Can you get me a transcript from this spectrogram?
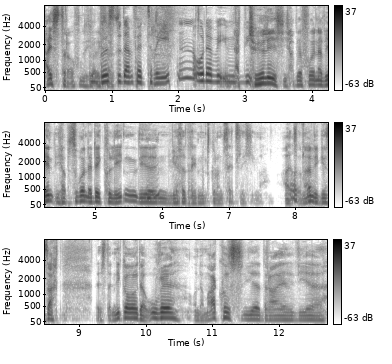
heiß drauf. Wirst du dann vertreten oder wie? Natürlich, ich habe ja vorhin erwähnt, ich habe super nette Kollegen, die, mhm. wir vertreten uns grundsätzlich immer. Also, okay. ne, wie gesagt, das ist der Nico, der Uwe und der Markus. Wir drei, wir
